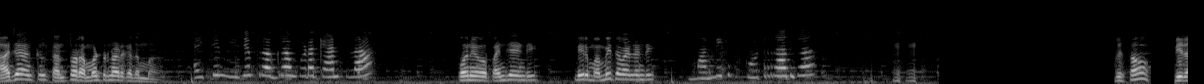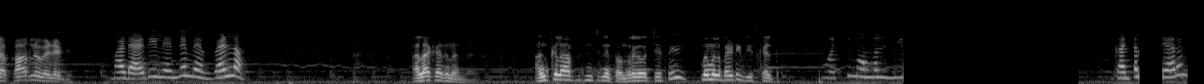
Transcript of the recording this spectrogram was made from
రాజా అంకుల్ తనతో రమ్మంటున్నాడు కదమ్మా. అయితే మ్యూజియం ప్రోగ్రామ్ కూడా క్యాన్సిలా? పోనీ ఓ పని చేయండి. మీరు మమ్మీతో వెళ్ళండి. మమ్మీకి స్కూటర్ రాదుగా? చూపిస్తాం మీరు ఆ కారులో వెళ్ళండి. మా డాడీ లేదే మేము వెళ్ళాం. అలా కాదు నాన్న. అంకుల్ ఆఫీస్ నుంచి నేను తొందరగా వచ్చేసి మిమ్మల్ని బయటికి తీసుకెళ్తాను వచ్చి మమ్మల్ని మీ- గంటల ప్రకారం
